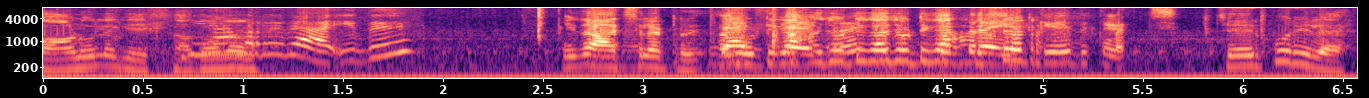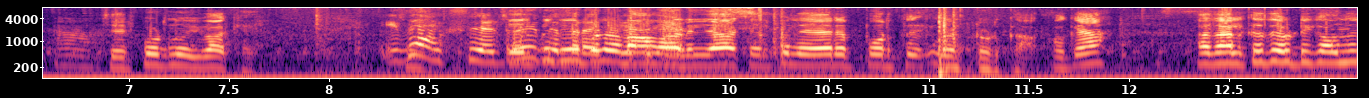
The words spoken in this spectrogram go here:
കാണൂല കേസ് അതുകൊണ്ടാണ്. ഇത് ഇത് ആക്സിലേറ്റർ ചൊട്ടിക്ക ചൊട്ടിക്ക ചൊട്ടിക്ക. ചെരുപ്പൂരില്ലേ ആ. ചെരുപ്പ് ഇവിടുന്ന് ഒഴിവാക്കേ ചെരുപ്പ് ചെരുപ്പ് ഇടാൻ പാടില്ല. ചെരുപ്പ് നേരെ പുറത്ത് ഇട്ട് കൊടുക്കാം ഓക്കെ? അത് അൽക്കത്തെ ഒട്ടിക്ക. ഒന്ന്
